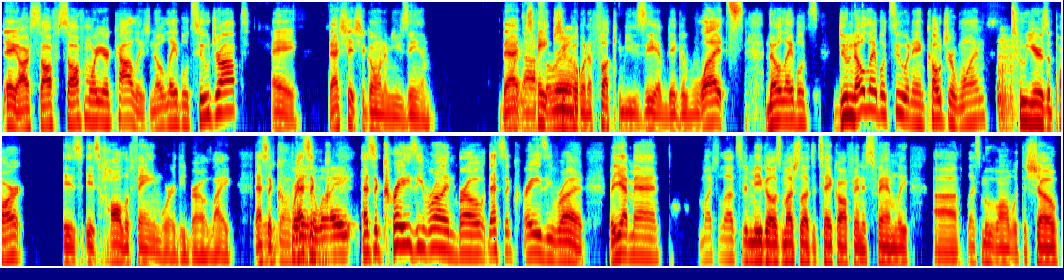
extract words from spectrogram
Hey, our soft sophomore year of college, no label two dropped. Hey, that shit should go in a museum. That Nah, tape should go in a fucking museum, nigga. What? No label, do no label two and then culture one, two years apart is is Hall of Fame worthy, bro. Like that's a It's that's a the way, that's a crazy run, bro. That's a crazy run. But yeah, man, much love to the Migos, much love to Takeoff and his family. Uh, let's move on with the show.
